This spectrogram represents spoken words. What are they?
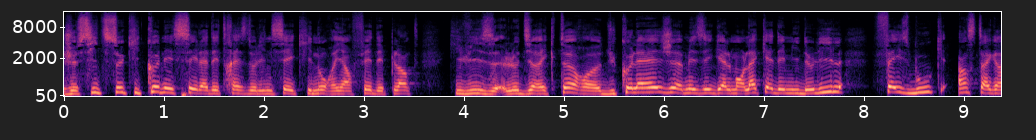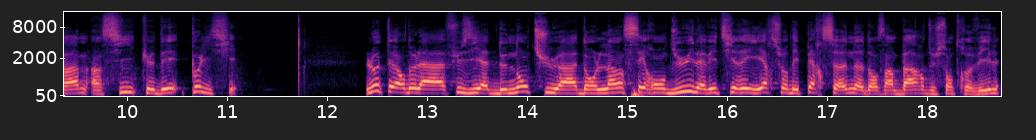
je cite, ceux qui connaissaient la détresse de l'INSEE et qui n'ont rien fait. Des plaintes qui visent le directeur euh, du collège, mais également l'Académie de Lille, Facebook, Instagram, ainsi que des policiers. L'auteur de la fusillade de Nantua dans l'Ain s'est rendu. Il avait tiré hier sur des personnes dans un bar du centre-ville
